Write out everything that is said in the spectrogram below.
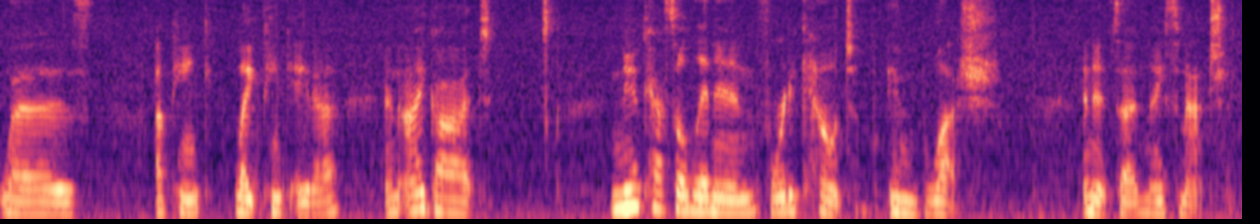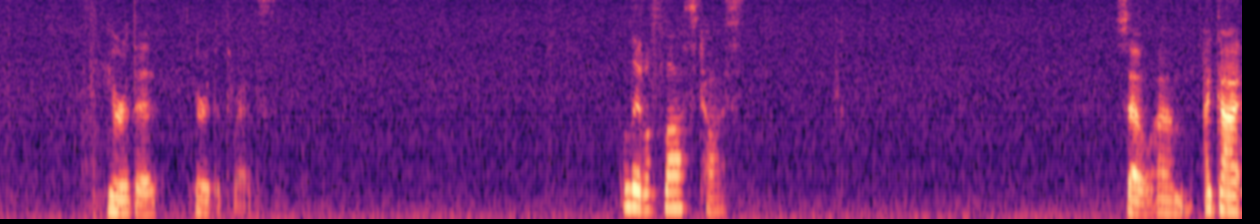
was a pink, light pink Aida. And I got Newcastle linen 40 count in blush. And it's a nice match. Here are the here are the threads. a little floss toss. So um, I got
